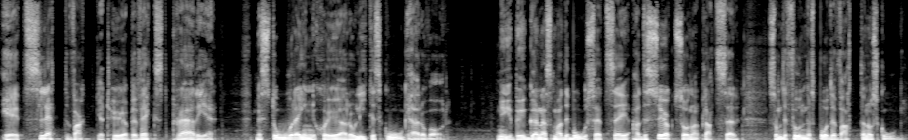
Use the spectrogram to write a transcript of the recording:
är ett slätt vackert höbeväxt prärie med stora insjöar och lite skog här och var. Nybyggarna som hade bosatt sig hade sökt sådana platser som det funnits både vatten och skog.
